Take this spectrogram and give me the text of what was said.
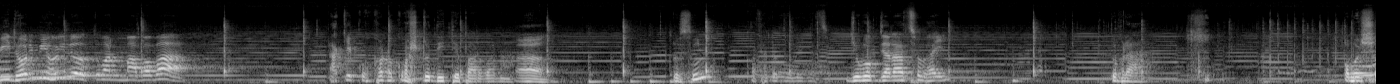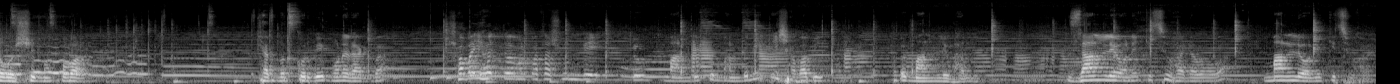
বিধর্মী হইল তোমার মা বাবা তাকে কখনো কষ্ট দিতে পারবা না। রসুল কথাটা বলে গেছে। যুবক যারা আছো ভাই তোমরা অবশ্য অবশ্যই মা বাবা খ্যাতমত করবে মনে রাখবা। সবাই হয়তো আমার কথা শুনবে কেউ মানবে কেউ মানবে না এটাই স্বাভাবিক। তবে মানলে ভালো। জানলে অনেক কিছু হয় না বাবা। মানলে অনেক কিছু হয়।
